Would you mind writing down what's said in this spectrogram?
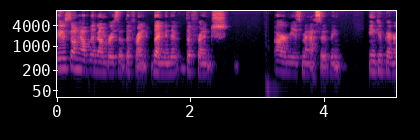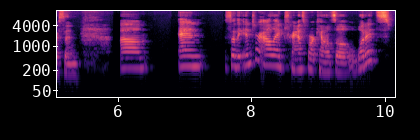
they just don't have the numbers that the French. I mean, the, the French army is massive in in comparison. Um, and so the Inter Allied Transport Council, what it's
